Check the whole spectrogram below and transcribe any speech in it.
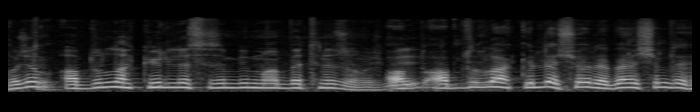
Hocam. Abdullah Gül'le sizin bir muhabbetiniz olmuş. Ab- Abdullah Gül'le şöyle ben şimdi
